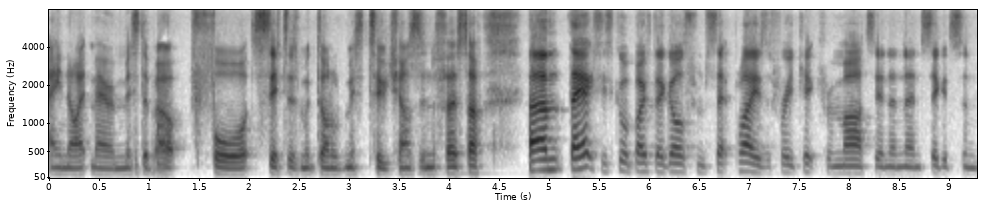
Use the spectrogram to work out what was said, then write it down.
a nightmare and missed about four sitters. McDonald missed two chances in the first half. Um, they actually scored both their goals from set plays: a free kick from Martin, and then Sigurdsson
